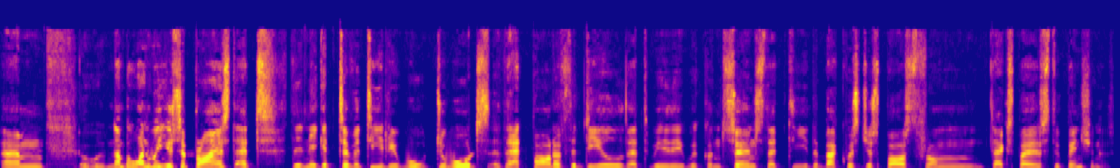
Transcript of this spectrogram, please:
Um, number one, were you surprised at the negativity reward towards that part of the deal that we were concerns that the, the buck was just passed from taxpayers to pensioners?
